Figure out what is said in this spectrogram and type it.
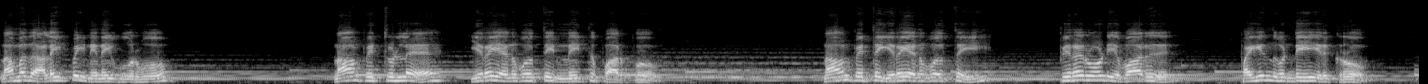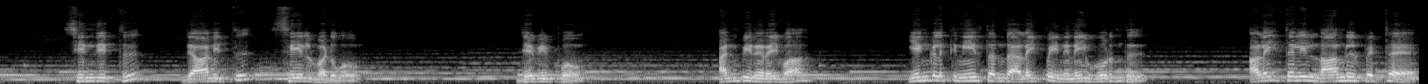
நமது அழைப்பை நினைவுகூர்வோம். நாம் பெற்றுள்ள இறை அனுபவத்தை நினைத்து பார்ப்போம். நாம் பெற்ற இறை அனுபவத்தை பிறரோடு எவ்வாறு பகிர்ந்து கொண்டே இருக்கிறோம்? சிந்தித்து தியானித்து செயல்படுவோம். ஜெபிப்போம். அன்பி நிறைவா எங்களுக்கு நீர் தந்த அழைப்பை நினைவுகூர்ந்து அழைத்தலில் நாங்கள் பெற்ற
